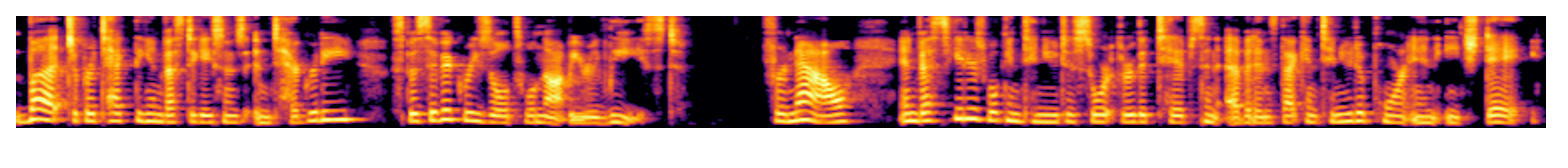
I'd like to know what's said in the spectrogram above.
but to protect the investigation's integrity, specific results will not be released. For now, investigators will continue to sort through the tips and evidence that continue to pour in each day.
